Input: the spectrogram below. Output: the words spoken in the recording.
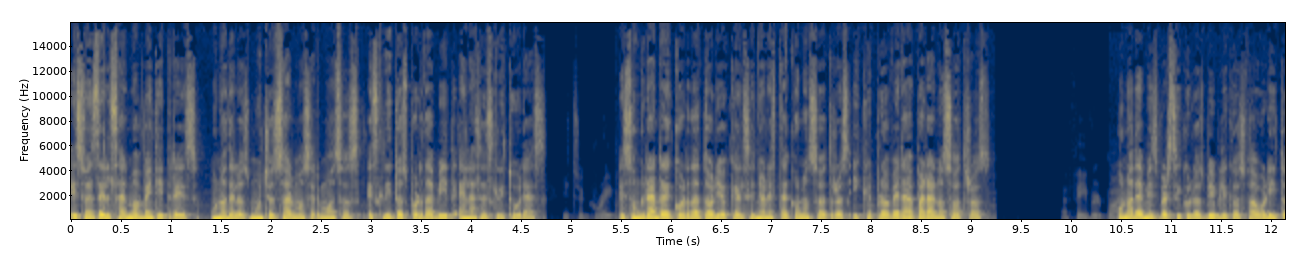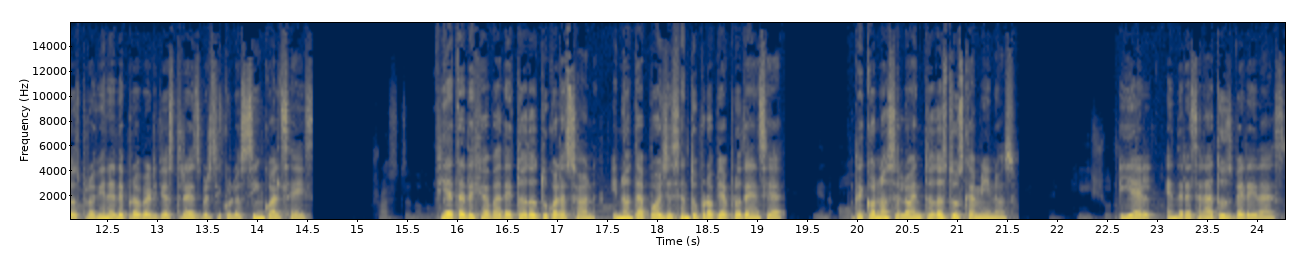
Eso es del Salmo 23, uno de los muchos salmos hermosos escritos por David en las Escrituras. Es un gran recordatorio que el Señor está con nosotros y que proveerá para nosotros. Uno de mis versículos bíblicos favoritos proviene de Proverbios 3, versículos 5 al 6. Fíate de Jehová de todo tu corazón y no te apoyes en tu propia prudencia. Reconócelo en todos tus caminos, y Él enderezará tus veredas.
